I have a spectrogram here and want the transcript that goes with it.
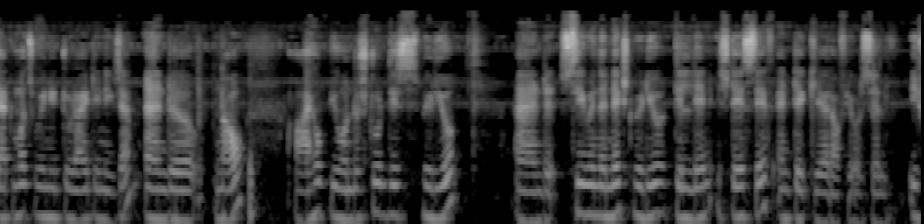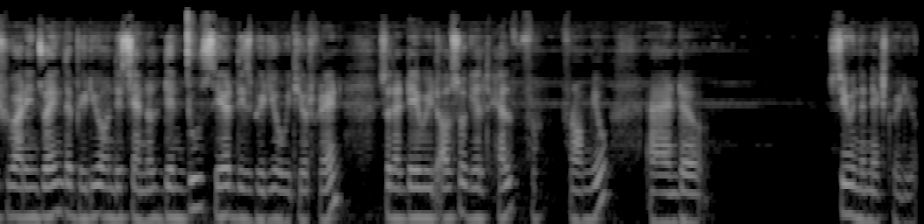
That much we need to write in exam. And uh, now i hope you understood this video. And see you in the next video. Till then stay safe and take care of yourself. If you are enjoying the video on this channel then do share this video with your friend so that they will also get help from you. And uh, see you in the next video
